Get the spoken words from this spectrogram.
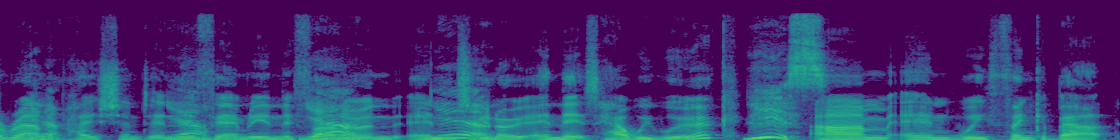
around yeah. a patient and Yeah. their family and their Yeah. and, and you know and that's how we work Yes. um, and we think about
